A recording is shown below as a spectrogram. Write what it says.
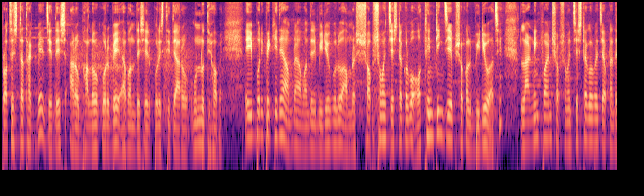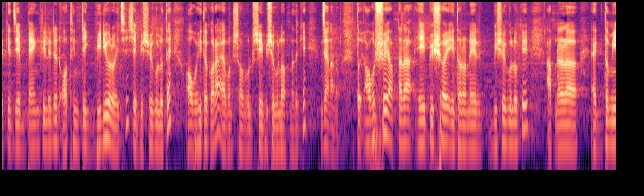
প্রচেষ্টা থাকবে যে দেশ আরও ভালো করবে এবং দেশের পরিস্থিতি আরও উন্নতি হবে। এই পরিপ্রেক্ষিতে আমরা আমাদের ভিডিওগুলো আমরা সব সময় চেষ্টা করব অথেন্টিক যে সকল ভিডিও আছে লার্নিং পয়েন্ট সবসময় চেষ্টা করবে যে আপনাদেরকে যে ব্যাংক রিলেটেড অথেন্টিক ভিডিও রয়েছে, সেই বিষয়গুলোতে অবহিত করা এবং সব, সেই বিষয়গুলো আপনাদেরকে জানানো। তো অবশ্যই আপনারা এই বিষয়ে, এই ধরনের বিষয়গুলোকে আপনারা একদমই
